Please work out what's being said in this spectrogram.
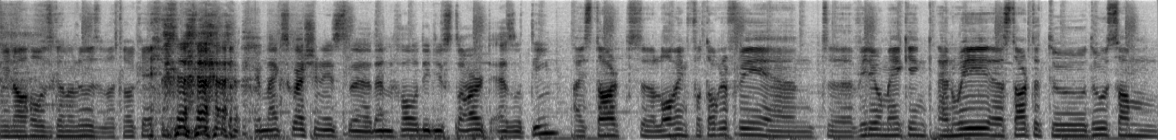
we know who's gonna lose but okay. The next question is uh, then how did you start as a team? I start uh, loving photography and uh, video making and we uh, started to do some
